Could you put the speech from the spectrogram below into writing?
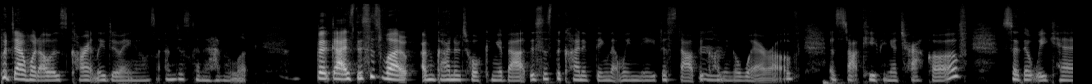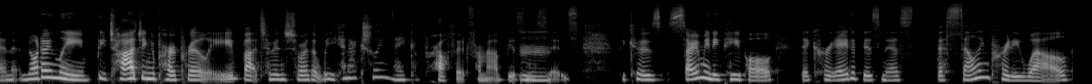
put down what I was currently doing, and I was like, I'm just going to have a look. But guys, this is what I'm kind of talking about. This is the kind of thing that we need to start mm. becoming mm. aware of and start keeping a track of so that we can not only be charging appropriately, but to ensure that we can actually make a profit from our mm. businesses. Mm. Because so many people, they create a business, they're selling pretty well,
